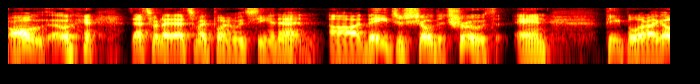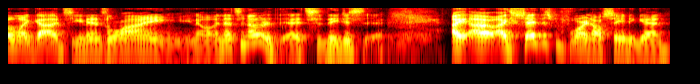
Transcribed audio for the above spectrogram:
all that's what I, that's my point with CNN. Uh, they just show the truth, and people are like, "Oh my God, CNN's lying," you know. And that's another. It's they just. I I, I said this before, and I'll say it again.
